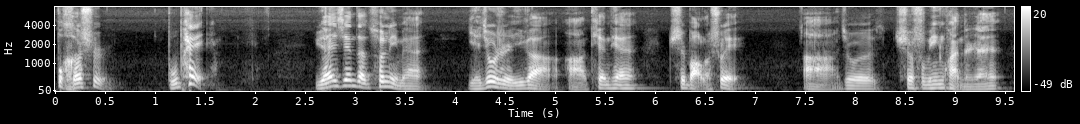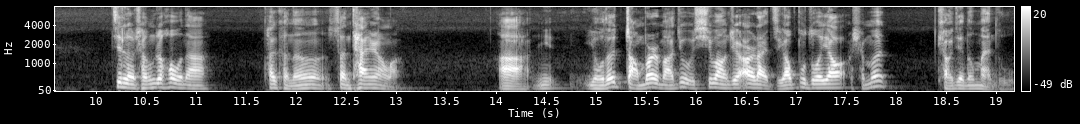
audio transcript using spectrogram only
不合适，不配。原先在村里面，也就是一个啊，天天吃饱了睡。啊，就吃扶贫款的人，进了城之后呢，他可能算摊上了。啊，你有的长辈儿嘛，就希望这二代只要不作妖，什么条件都满足，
